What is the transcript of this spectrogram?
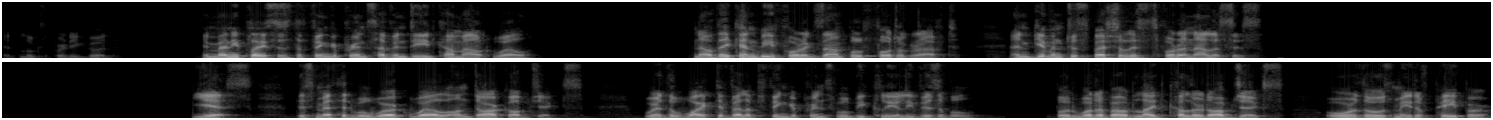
it looks pretty good. In many places, the fingerprints have indeed come out well. Now, they can be, for example, photographed and given to specialists for analysis. Yes, this method will work well on dark objects, where the white developed fingerprints will be clearly visible. But what about light colored objects, or those made of paper?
